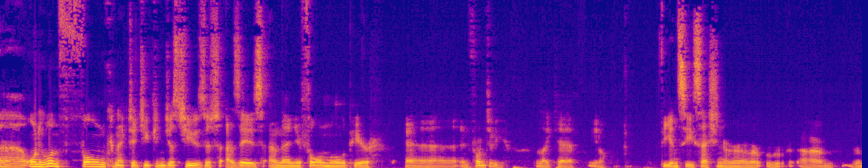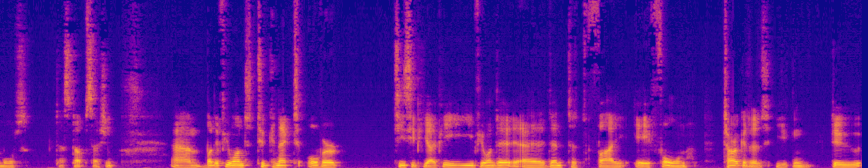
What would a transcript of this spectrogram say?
uh, only one phone connected, you can just use it as is, and then your phone will appear uh, in front of you, like a you know VNC session or, a remote desktop session. Um, but if you want to connect over TCP/IP, if you want to identify a phone targeted, you can do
